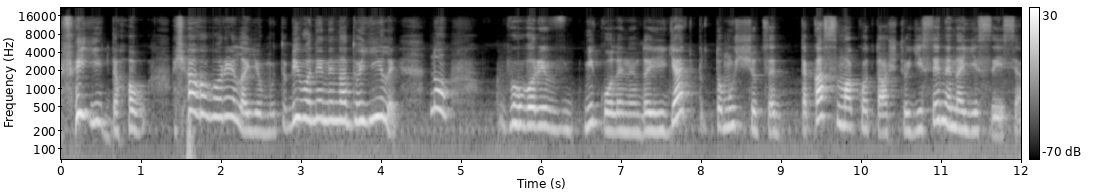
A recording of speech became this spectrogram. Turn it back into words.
виїдав. Я говорила йому, тобі вони не надоїли. Ну, говорив, ніколи не доїдять, тому що це така смакота, що їси не наїсися.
